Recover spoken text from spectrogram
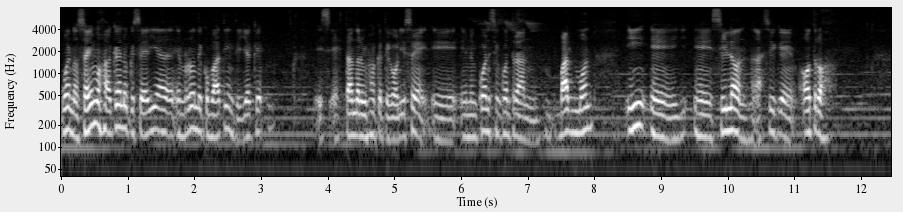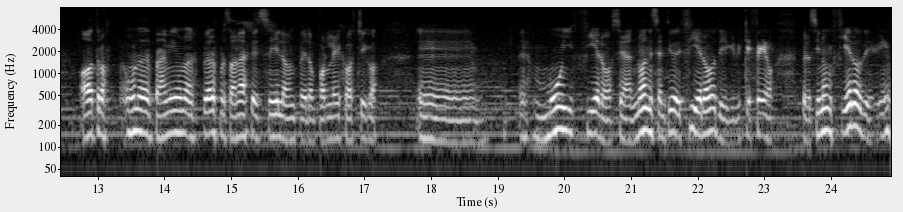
Bueno, salimos acá en lo que sería en rol de combatiente, ya que estando en la misma categoría eh, en el cual se encuentran Batman y eh, eh Así que otros, otros, uno de, para mí uno de los peores personajes Ceylon, pero por lejos, chicos. Eh, es muy fiero, o sea, no en el sentido de fiero, de, que feo, pero sino un fiero de en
